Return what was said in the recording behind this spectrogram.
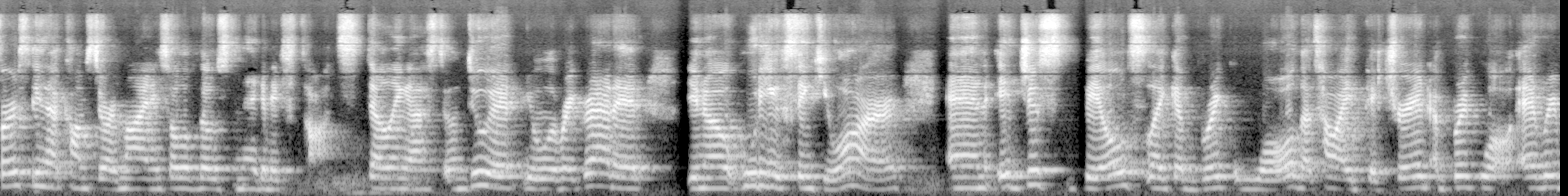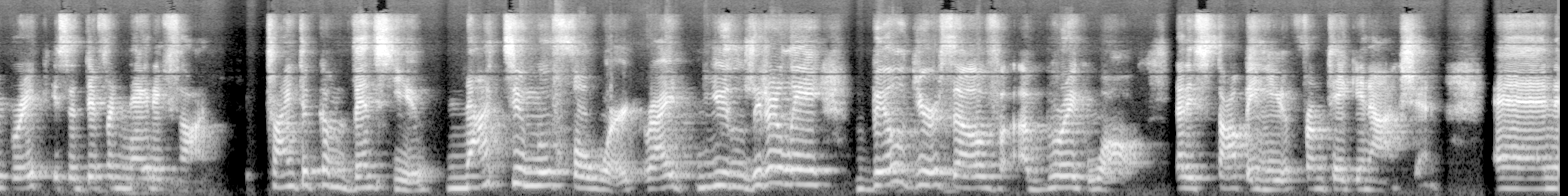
first thing that comes to our mind is all of those negative thoughts telling us, don't do it, you will regret it. You know, who do you think you are? And it just builds like a brick wall. That's how I picture it a brick wall. Every brick is a different negative thought. Trying to convince you not to move forward, right? You literally build yourself a brick wall that is stopping you from taking action. And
